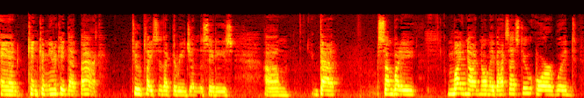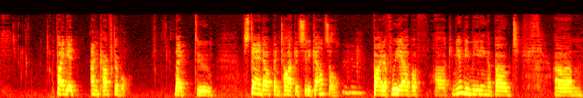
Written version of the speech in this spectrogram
and can communicate that back to places like the region, the cities, um, that somebody might not normally have access to or would find it uncomfortable, like to stand up and talk at city council. But if we have a, a community meeting about, um,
